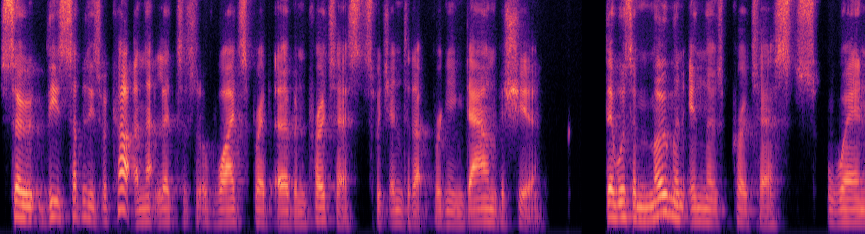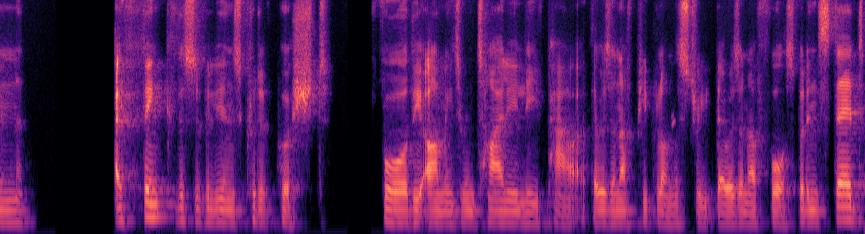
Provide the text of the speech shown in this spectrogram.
so these subsidies were cut, and that led to sort of widespread urban protests, which ended up bringing down Bashir. There was a moment in those protests when I think the civilians could have pushed for the army to entirely leave power. There was enough people on the street, there was enough force, but instead,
